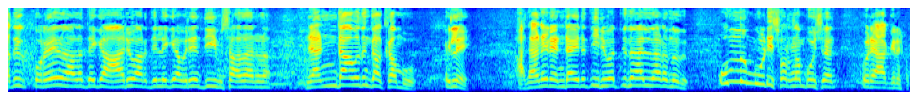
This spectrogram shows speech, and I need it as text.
അത് കുറേ നാളത്തേക്ക് ആരും അറിഞ്ഞില്ലെങ്കിൽ അവരെന്ത് ചെയ്യും? സാധാരണ രണ്ടാമതും കക്കാൻ പോകും ഇല്ലേ? അതാണ് രണ്ടായിരത്തി ഇരുപത്തിനാലിൽ നടന്നത്. ഒന്നും കൂടി സ്വർണം പൂശാൻ ഒരാഗ്രഹം.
